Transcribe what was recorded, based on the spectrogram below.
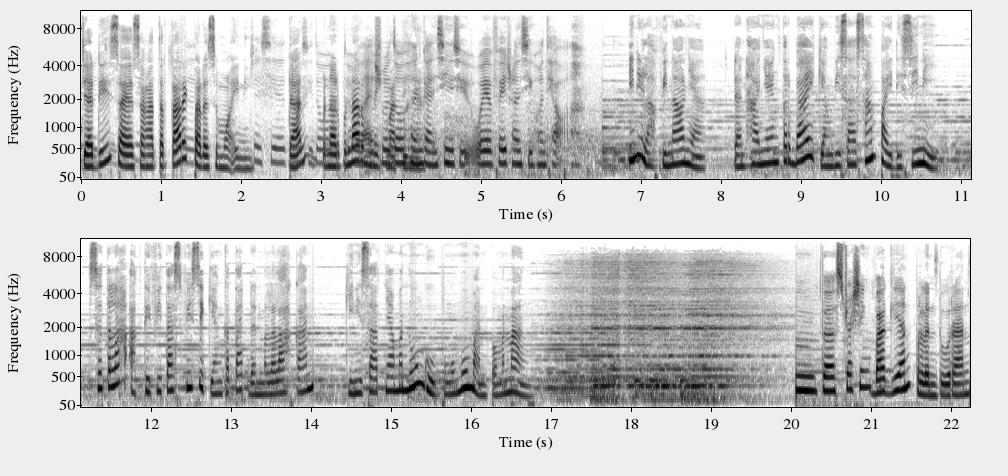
Jadi saya sangat tertarik pada semua ini dan benar-benar menikmatinya. Inilah finalnya dan hanya yang terbaik yang bisa sampai di sini. Setelah aktivitas fisik yang ketat dan melelahkan, kini saatnya menunggu pengumuman pemenang. Bagian pelenturan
